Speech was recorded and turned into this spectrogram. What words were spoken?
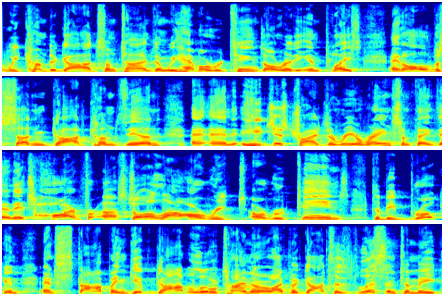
we come to God sometimes and we have our routines already in place, and all of a sudden God comes in and, and He just tries to rearrange some things, and it's hard for us to allow our, re- our routines to be broken and stop and give God a little time in our life. But God says, Listen to me,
